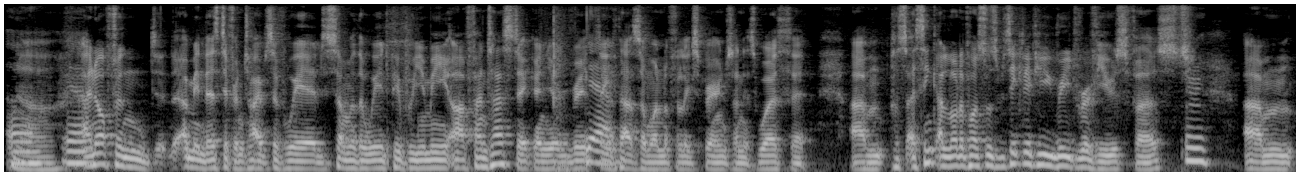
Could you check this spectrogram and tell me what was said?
No. yeah. And often, I mean, there's different types of weird. Some of the weird people you meet are fantastic, and you really Yeah. think that's a wonderful experience and it's worth it. Um, plus, I think a lot of hostels, particularly if you read reviews first, Mm. um,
